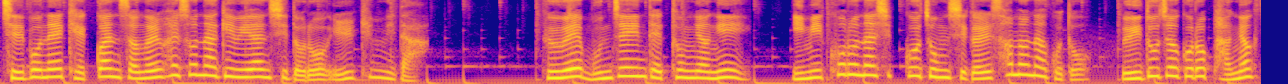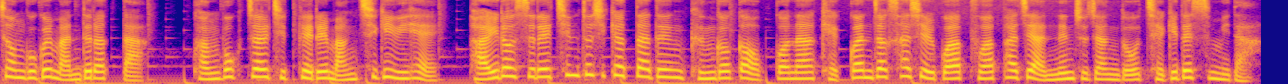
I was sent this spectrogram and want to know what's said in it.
질본의 객관성을 훼손하기 위한 시도로 읽힙니다. 그 외 문재인 대통령이 이미 코로나19 종식을 선언하고도 의도적으로 방역 전국을 만들었다. 광복절 집회를 망치기 위해 바이러스를 침투시켰다 등 근거가 없거나 객관적 사실과 부합하지 않는 주장도 제기됐습니다.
